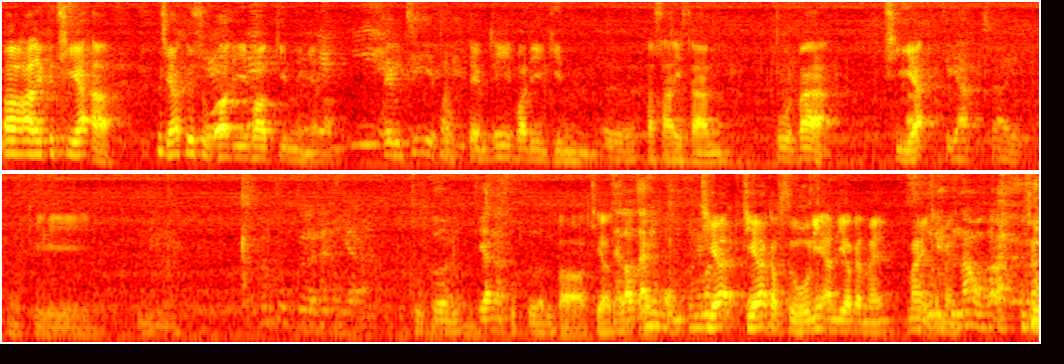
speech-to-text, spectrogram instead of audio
เอออะไรคือเทียะอะเทียะคือสุกพอดีพอกินอย่างเงี้ยเหรอเต็มที่พอสุกดีเต็มที่พอดีกิน เออภาษาอีสานพูดว่าเทียะเทียใช่โอเค อืม มันสุกเกินนะเทียอะสุกเกินเทียน่ะสุกเกินต่อเทียะแต่เราจะให้ผมคือให้มัน เทียะเทียะกับสูนี่อันเดียวกันไหมไม่สูใช่นี่ไหมคือเน่าค่ะสู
